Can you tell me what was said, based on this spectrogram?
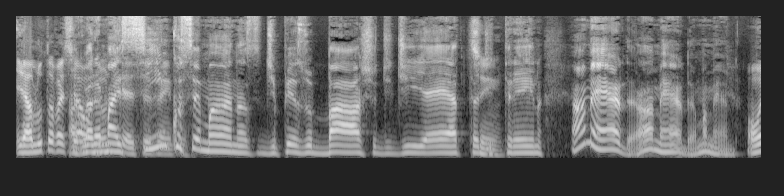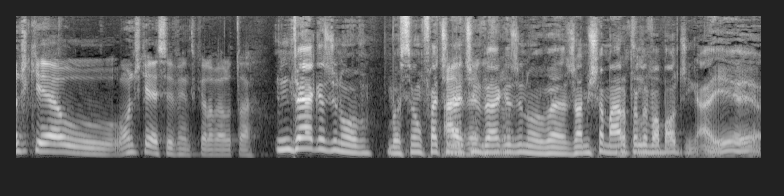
E a luta vai ser Agora é mais cinco semanas de peso baixo, de dieta, Sim. de treino. É uma merda, é uma merda, é uma merda. Onde que é o. Onde que é esse evento que ela vai lutar? Em Vegas de novo. Vai ser um Fight Ah, é em Vegas de Vegas de novo. é. já me chamaram pra Entendi. levar o baldinho. Aê!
